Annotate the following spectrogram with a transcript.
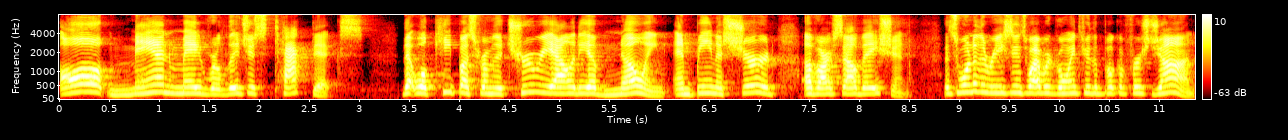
all man made religious tactics that will keep us from the true reality of knowing and being assured of our salvation. It's one of the reasons why we're going through the book of First John.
